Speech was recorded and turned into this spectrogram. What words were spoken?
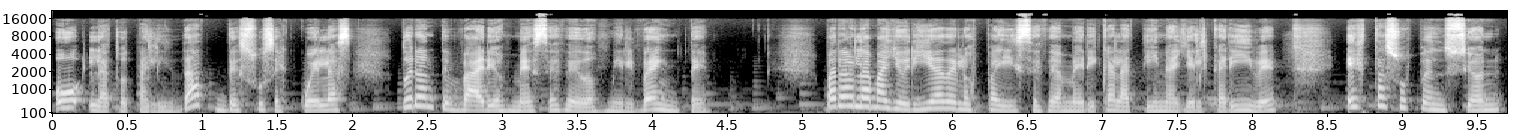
o la totalidad de sus escuelas durante varios meses de 2020. Para la mayoría de los países de América Latina y el Caribe, esta suspensión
